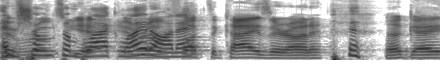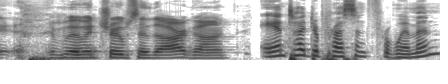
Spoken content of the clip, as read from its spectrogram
And shone some black light on it. Fuck the Kaiser on it. Okay, they're moving troops into Argonne. Antidepressant for women.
